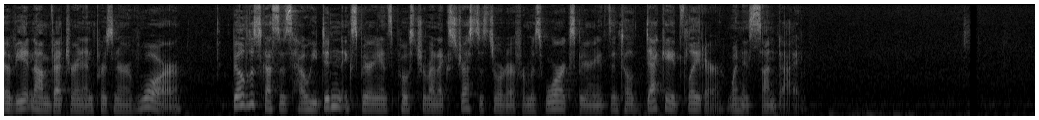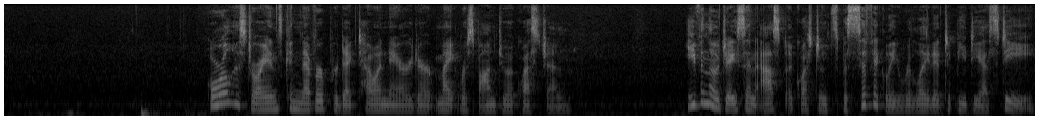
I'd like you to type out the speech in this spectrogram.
a Vietnam veteran and prisoner of war, Bill discusses how he didn't experience post traumatic stress disorder from his war experience until decades later when his son died. Oral historians can never predict how a narrator might respond to a question. Even though Jason asked a question specifically related to PTSD,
